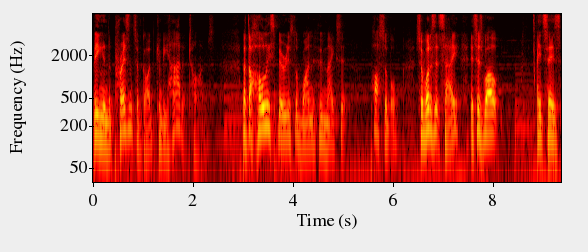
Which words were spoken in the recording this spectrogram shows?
being in the presence of God can be hard at times. But the Holy Spirit is the one who makes it possible. So, what does it say? It says, well, it says,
